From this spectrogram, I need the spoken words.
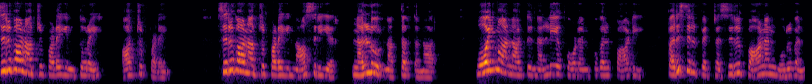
சிறுபானாற்றுப் படையின் துறை ஆற்றுப்படை. சிறுபானாற்றுப் ஆசிரியர் நல்லூர் நத்தத்தனார். ஓய்மா நாட்டு நல்லிய கோடன் புகழ் பாடி பரிசில் பெற்ற சிறு பாணன் ஒருவன்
